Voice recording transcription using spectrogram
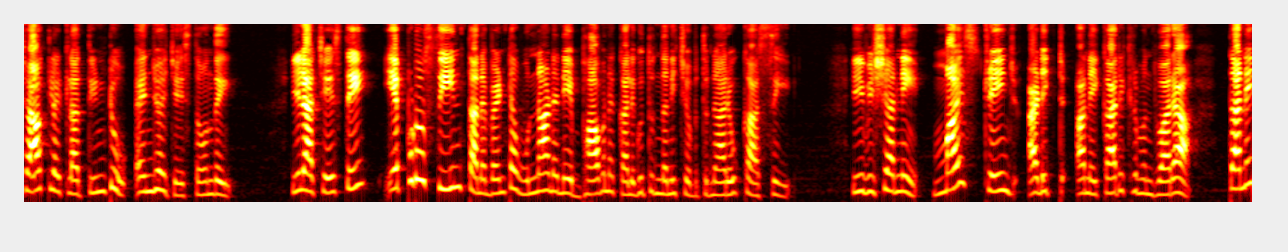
చాక్లెట్లా తింటూ ఎంజాయ్ చేస్తోంది. ఇలా చేస్తే ఎప్పుడూ సీన్ తన వెంట ఉన్నాడనే భావన కలుగుతుందని చెబుతున్నారు కాశీ. ఈ విషయాన్ని మై స్ట్రేంజ్ అడిక్ట్ అనే కార్యక్రమం ద్వారా తనే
